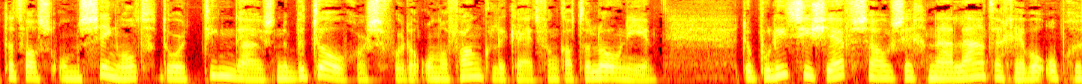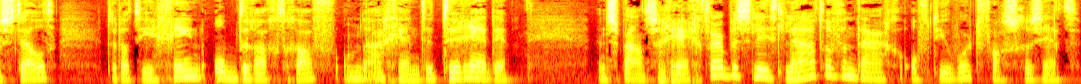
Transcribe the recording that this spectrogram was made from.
dat was omsingeld door tienduizenden betogers voor de onafhankelijkheid van Catalonië. De politiechef zou zich nalatig hebben opgesteld doordat hij geen opdracht gaf om de agenten te redden. Een Spaanse rechter beslist later vandaag of die wordt vastgezet.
